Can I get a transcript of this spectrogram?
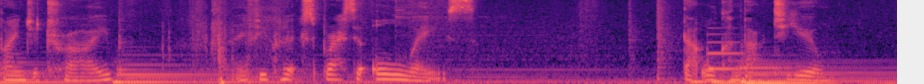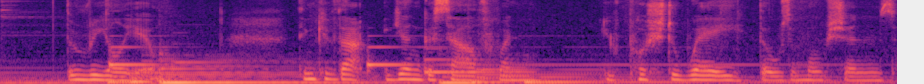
find your tribe, and if you can express it always, that will come back to you, the real you. Think of that younger self when you've pushed away those emotions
